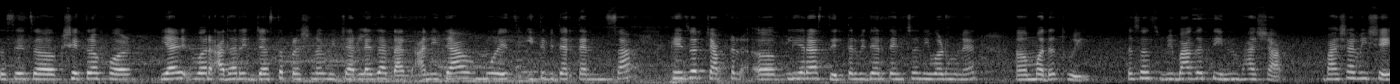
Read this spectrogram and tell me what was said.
तसेच क्षेत्रफळ यावर आधारित जास्त प्रश्न विचारले जातात आणि त्यामुळेच इथे विद्यार्थ्यांचा हे जर चॅप्टर क्लिअर असतील तर विद्यार्थ्यांचं निवड होण्यात मदत होईल. तसंच विभाग तीन भाषा. भाषाविषय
